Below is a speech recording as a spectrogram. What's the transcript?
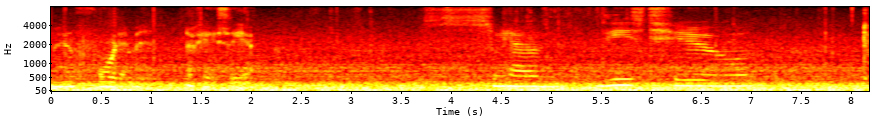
We have four them in. Okay, so yeah. So we have these two to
